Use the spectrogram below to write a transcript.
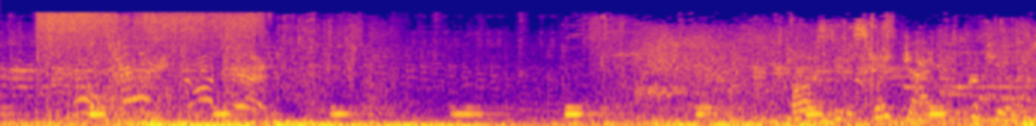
this! RC escape jag procured.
